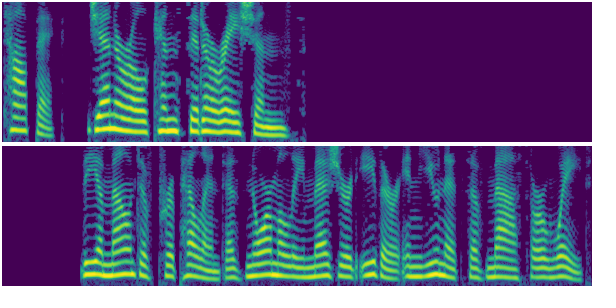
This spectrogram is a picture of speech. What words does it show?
Topic. General considerations The amount of propellant is normally measured either in units of mass or weight.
